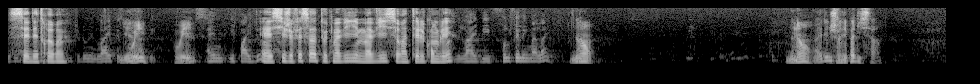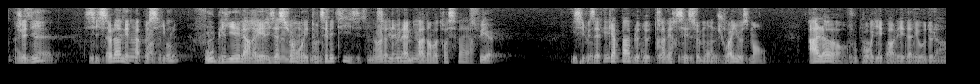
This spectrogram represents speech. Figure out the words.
c'est d'être heureux. Oui, oui. Et si je fais ça toute ma vie, ma vie sera-t-elle comblée? Non. Non, je n'ai pas dit ça. J'ai dit, si cela n'est pas possible, oubliez la réalisation et toutes ces bêtises, ce n'est même pas dans votre sphère. Si vous êtes capable de traverser ce monde joyeusement, alors vous pourriez parler d'aller au-delà.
